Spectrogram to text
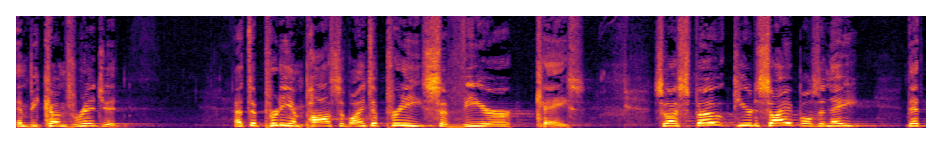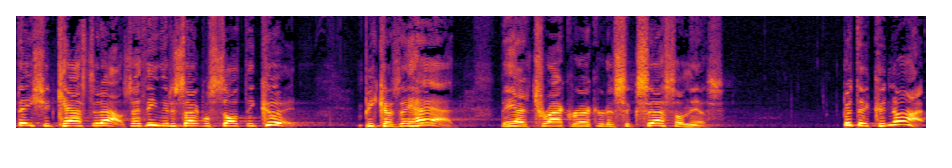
and becomes rigid. That's a pretty impossible, it's a pretty severe case. So I spoke to your disciples and they that they should cast it out. So I think the disciples thought they could because they had. They had a track record of success on this but they could not.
